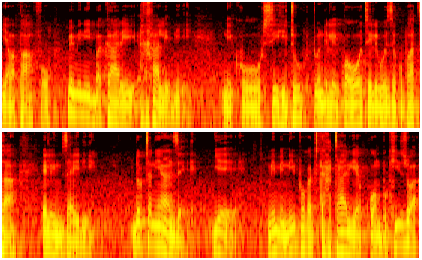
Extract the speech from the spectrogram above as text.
ya mapafu. Mimi ni Bakari Khalidi, ni kusihi tu tuendelee kwa wote ili uweze kupata elimu zaidi. Dokta, Nianze, je, mimi nipo katika hatari ya kuambukizwa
